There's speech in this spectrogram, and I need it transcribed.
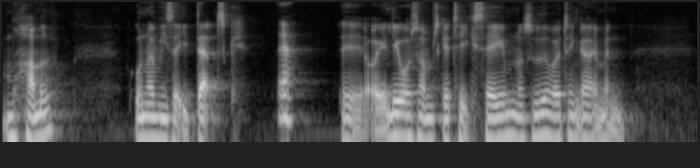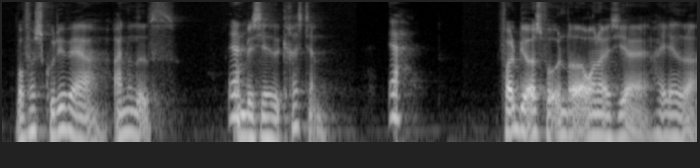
Mohammed underviser i dansk, Ja. øh, og elever, som skal til eksamen og så videre, hvor jeg tænker, jamen, hvorfor skulle det være anderledes, ja. end hvis jeg hed Christian? Ja. Folk bliver også forundret over, når jeg siger, hej, jeg hedder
